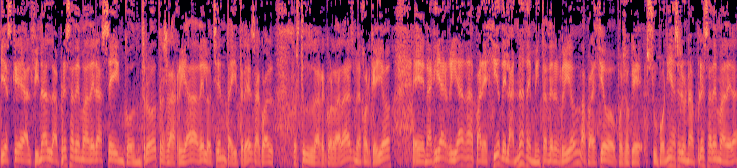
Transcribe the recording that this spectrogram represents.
y es que al final la presa de madera se encontró tras la riada del 83, la cual pues tú la recordarás mejor que yo. En aquella riada apareció de la nada en mitad del río, apareció pues lo que suponía ser una presa de madera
